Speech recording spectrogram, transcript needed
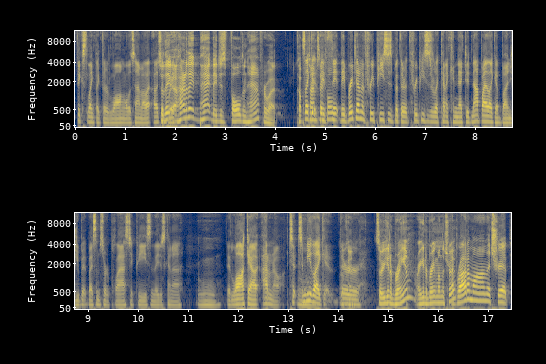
fixed length like they're long all the time. I like, I like So they break- how do they pack? They just fold in half or what? Couple It's like times they, they, fold. they, they break down into three pieces, but their three pieces are like kind of connected, not by like a bungee, but by some sort of plastic piece, and they just kind of they lock out. I don't know. To, to me, mm. like they're. Okay. So are you gonna bring them? Are you gonna bring them on the trip? I brought them on the trip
